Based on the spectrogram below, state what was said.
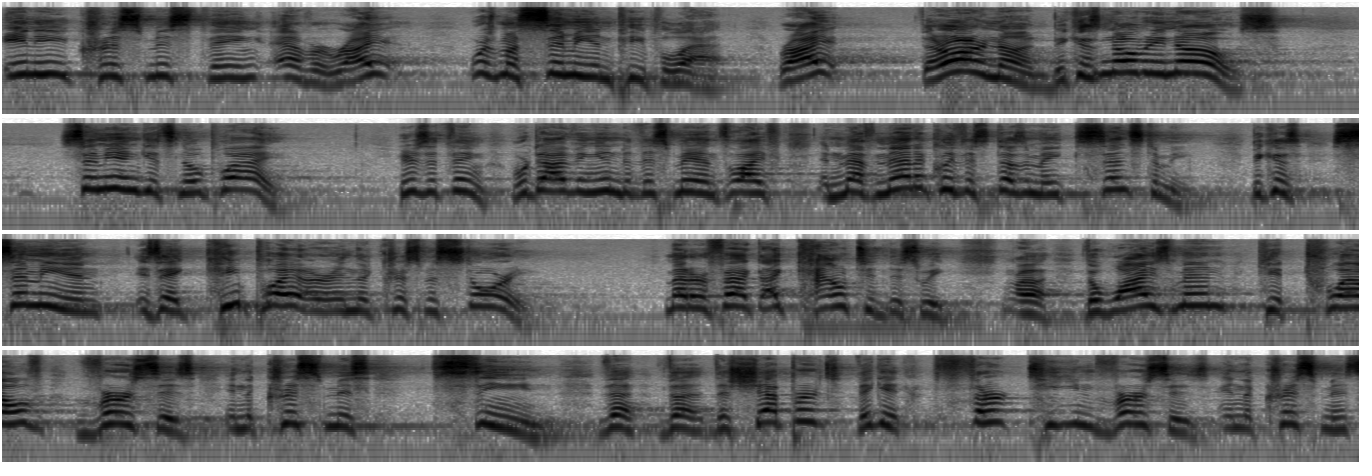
any Christmas thing ever, right? Where's my Simeon people at, right? There are none because nobody knows. Simeon gets no play. Here's the thing we're diving into this man's life, and mathematically, this doesn't make sense to me because Simeon is a key player in the Christmas story. Matter of fact, I counted this week. Uh, the wise men get 12 verses in the Christmas scene. The, the, the shepherds, they get 13 verses in the Christmas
